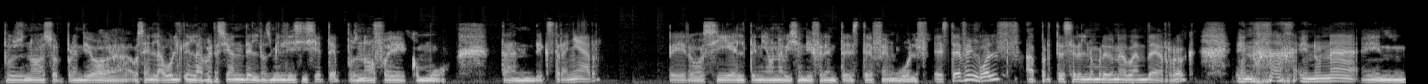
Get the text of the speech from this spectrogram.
pues no sorprendió, a- o sea, en la, en la versión del 2017, pues no fue como tan de extrañar. Pero sí él tenía una visión diferente de Stephen Wolf. Stephen Wolf, aparte de ser el nombre de una banda de rock, en una, en una, en,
